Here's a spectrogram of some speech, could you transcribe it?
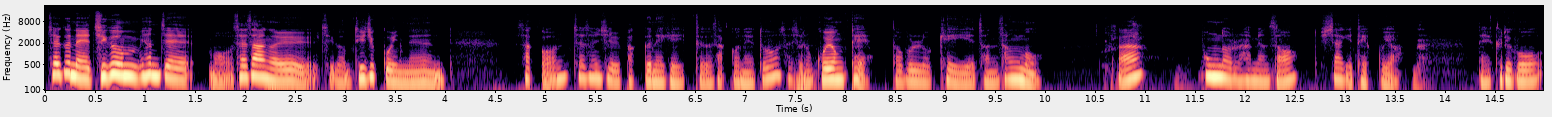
최근에 지금 현재 뭐 세상을 지금 뒤집고 있는 사건, 최순실 박근혜 게이트 사건에도 사실은 고영태 WK의 전 상무가 폭로를 하면서 시작이 됐고요. 네. 네, 그리고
